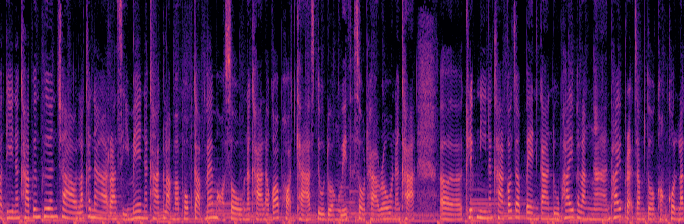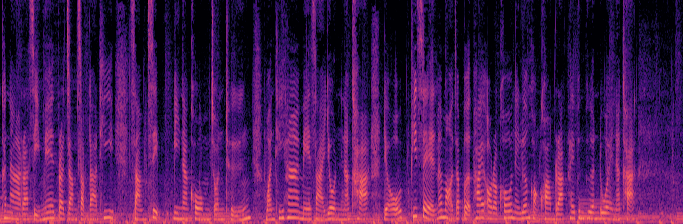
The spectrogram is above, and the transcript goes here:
วัสดีนะคะเพื่อนๆชาวลัคนาราศีเมษนะคะ กลับมาพบกับแม่หมอโซนะคะ แล้วก็พอดแคสต์ดูดวง with s o t a r o นะคะคลิปนี้นะคะก็จะเป็นการดูไพ่พลังงานไพ่ประจำตัวของคนลัคนาราศีเมษประจำสัปดาห์ที่ 30 มีนาคมจนถึงวันที่ 5 เมษายนนะคะ เดี๋ยวพิเศษแม่หมอจะเปิดไพ่ Oracle ในเรื่องของความรักให้เพื่อนๆด้วยนะคะ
